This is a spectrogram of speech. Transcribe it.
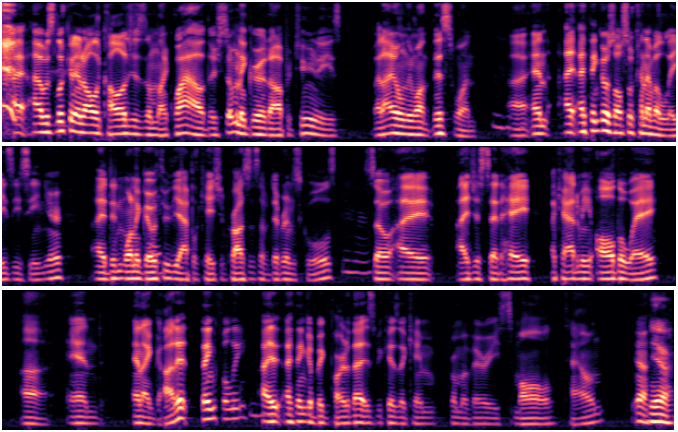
I, I was looking at all the colleges. and I'm like, wow, there's so many good opportunities, but I only want this one. Uh, and I, I think I was also kind of a lazy senior. I didn't want to go Okay. through the application process of different schools, so I I just said, hey, academy all the way, uh, and and I got it. Thankfully, I, I think a big part of that is because I came from a very small town. Yeah. Yeah,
